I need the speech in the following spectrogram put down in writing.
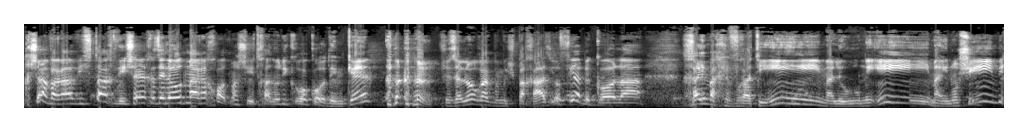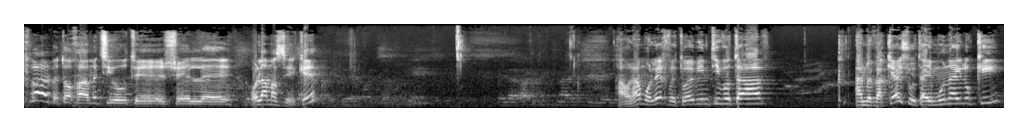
עכשיו הרב יפתח וישייך את זה לעוד מערכות, מה שהתחלנו לקרוא קודם, כן? שזה לא רק במשפחה, זה יופיע בכל החיים החברתיים, הלאומיים, האנושיים, בכלל בתוך המציאות אה, של אה, עולם הזה, כן? העולם הולך וטועה בנתיבותיו, המבקש הוא את האמון האלוקי,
